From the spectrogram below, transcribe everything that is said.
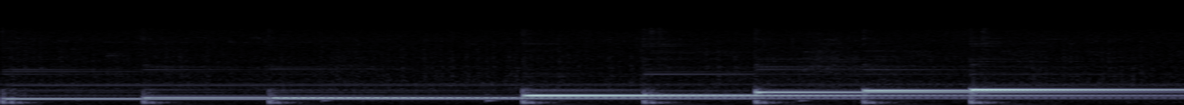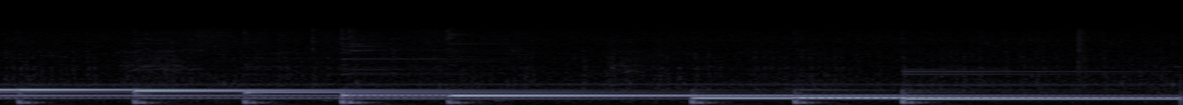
you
